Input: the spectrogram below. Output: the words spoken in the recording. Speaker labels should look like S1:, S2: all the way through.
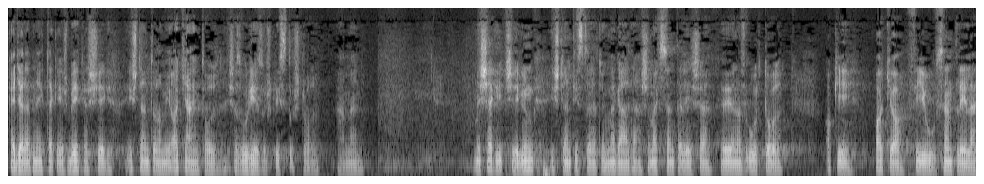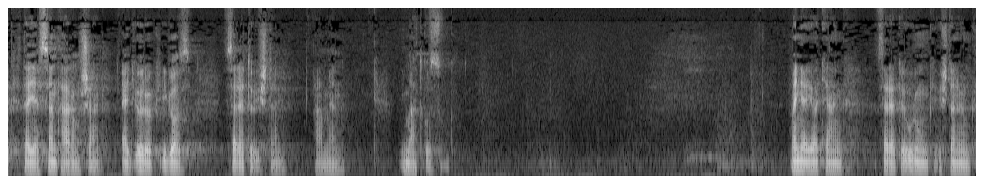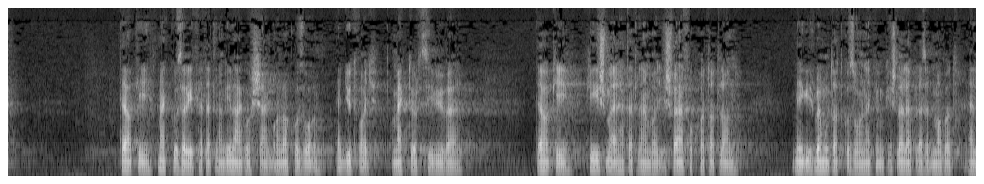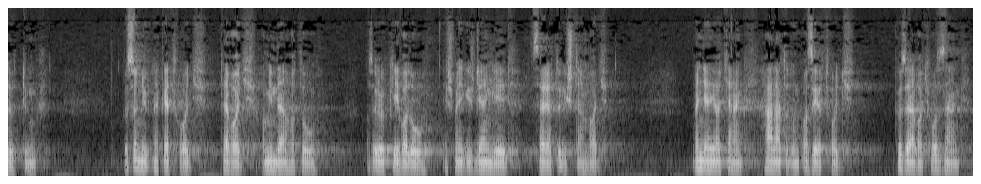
S1: Kegyelet néktek és békesség Istentől, ami atyánktól és az Úr Jézus Krisztustól. Amen. Mi segítségünk, Isten tiszteletünk megáldása, megszentelése jöjjön az Úrtól, aki Atya, Fiú, Szentlélek, teljes szent háromság, egy örök, igaz, szerető Isten. Amen. Imádkozzunk. Mennyei Atyánk, szerető Urunk, Istenünk, te, aki megközelíthetetlen világosságban lakozol, együtt vagy a megtört szívűvel, Te, aki kiismerhetetlen vagy és felfoghatatlan, mégis bemutatkozol nekünk és leleplezed magad előttünk. Köszönjük neked, hogy Te vagy a mindenható, az örökkévaló, és mégis gyengéd, szerető Isten vagy. Mennyei atyánk, hálát adunk azért, hogy közel vagy hozzánk,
